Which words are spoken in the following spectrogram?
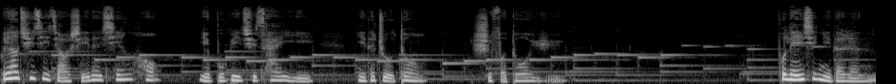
不要去计较谁的先后，也不必去猜疑你的主动是否多余。不联系你的人，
